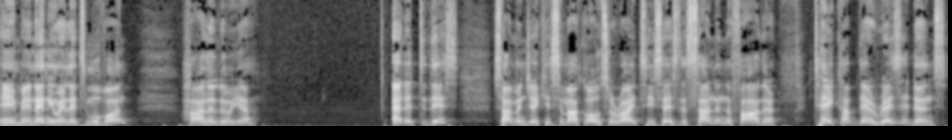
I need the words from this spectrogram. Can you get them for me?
Amen. Anyway, let's move on. Hallelujah. Added to this, Simon J. Kistemaker also writes, he says, The Son and the Father take up their residence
